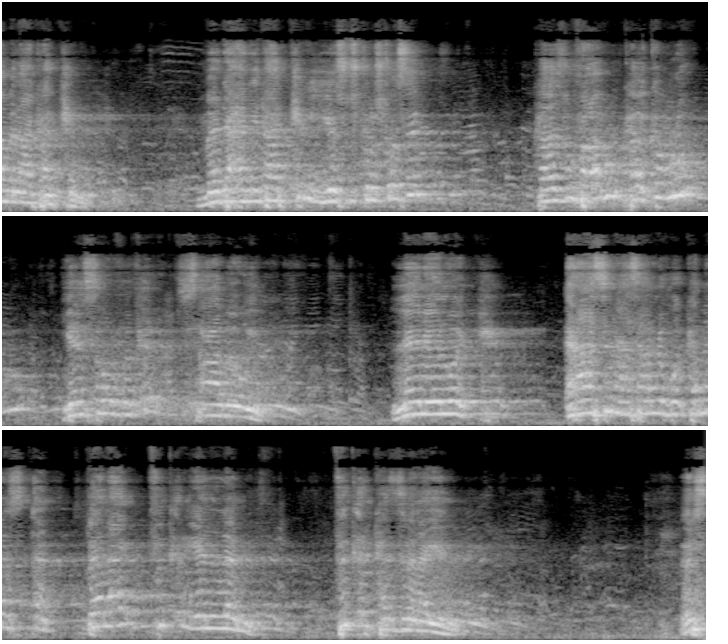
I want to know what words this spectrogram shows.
አምላካችን መድኃኒታችን ኢየሱስ ክርስቶስን ከዙፋኑ ከክብሩ የሰው ፍቅር ሳበዊ ለሌሎች ራስን አሳልፎ ከመስጠት በላይ ፍቅር የለም። ፍቅር ከዚህ በላይ የለም። እርስ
